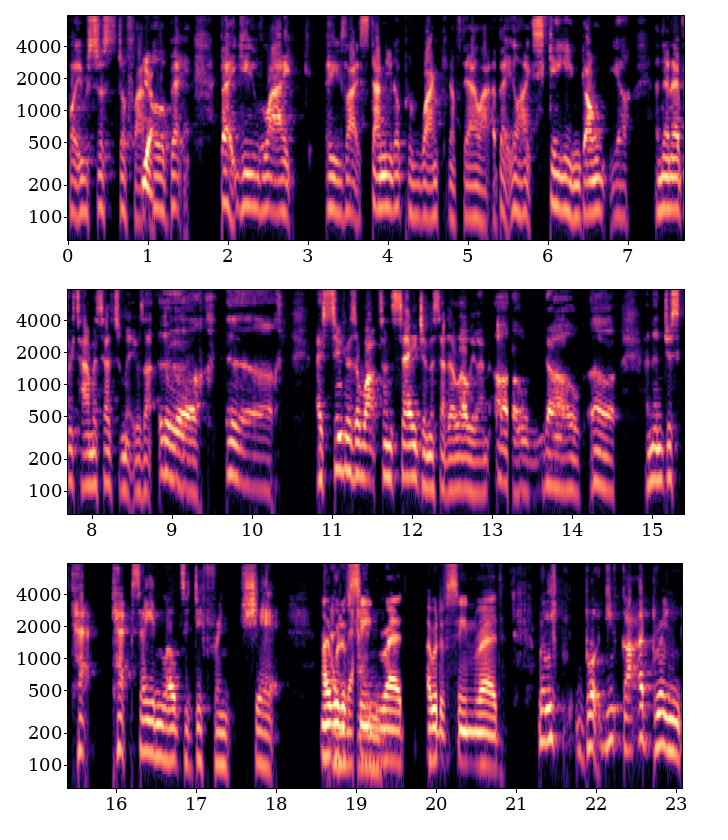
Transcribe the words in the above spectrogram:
but it was just stuff like Yeah. oh bet bet you like. He's like standing up and wanking off the air, like, I bet you like skiing, don't you? And then every time I said something, he was like, ugh, ugh. As soon as I walked on stage and I said hello, he went, oh no, oh. And then just kept kept saying loads of different shit. I would and have seen red. I would have seen red. Well, but you've got to bring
